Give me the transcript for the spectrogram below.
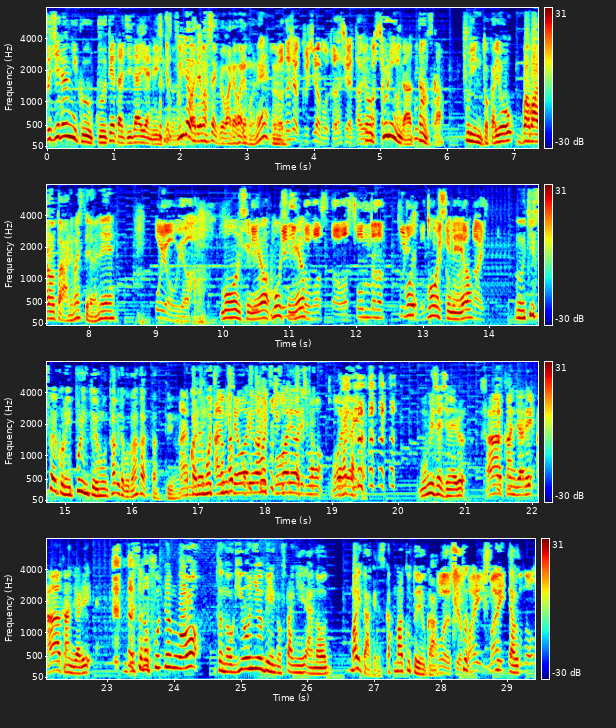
クジラ肉食うてた時代やねんけど、プリンは出ましたけど、我々もね。うん私はクジラも確かに食べそのましたけど。プリンがあったんすか？プリンとかよ、ババロとかありましたよね。おやおや。もう閉めよう、もう閉めよエニグママスターはそんなプリンを食べたもうもう閉めようん、小さい頃にプリンというもの食べたことなかったっていう。う。お金持ちあ、店終わり終わり、終わり終わり、もう、終わり終わり。もう店閉める。あー、感じ悪い、あー、感じ悪い。で、そのフィルムを、その、牛乳瓶の蓋に、あの、巻いたわけですか？巻くというか。そうですよ。巻い、巻いて、その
